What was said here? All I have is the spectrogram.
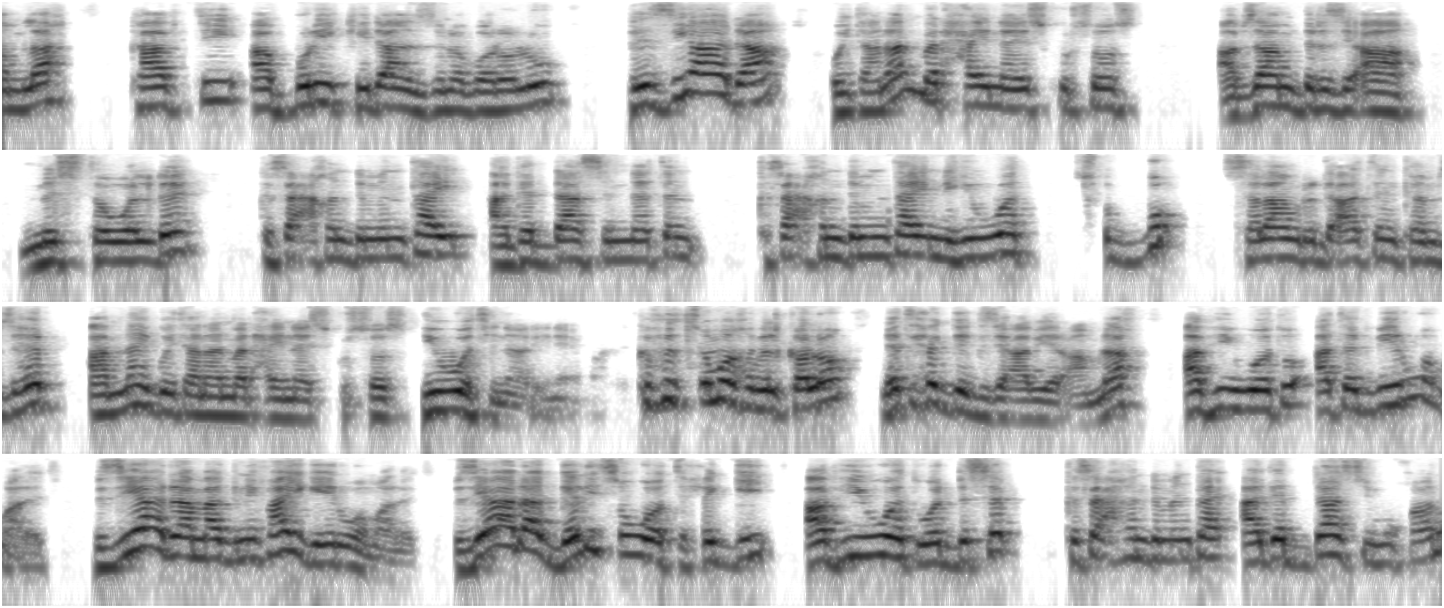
ኣምላኽ ካብቲ ኣብ ብሉይ ኪዳን ዝነበረሉ ብዝያዳ ጎይታናን መድሓይና የሱስ ክርስቶስ ኣብዛ ምድሪ እዚኣ ምስ ተወልደ ክሳዕ ክንዲ ምንታይ ኣገዳስነትን ክሳዕ ክንዲ ምንታይ ንህይወት ፅቡቅ ሰላም ርግኣትን ከም ዝህብ ኣብ ናይ ጎይታናን መድሓይና የሱስ ክርስቶስ ህይወት ኢና ርኢናዮ ማለት ክፍፅሞ ክብል ከሎ ነቲ ሕጊ እግዚኣብሔር ኣምላኽ ኣብ ህይወቱ ኣተግቢርዎ ማለት እዩ ብዝያዳ ማግኒፋይ ገይርዎ ማለት እዩ ብዝያዳ ገሊፅዎ እቲ ሕጊ ኣብ ህይወት ወዲ ሰብ ክሳዕ ክንዲ ምንታይ ኣገዳሲ ምዃኑ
